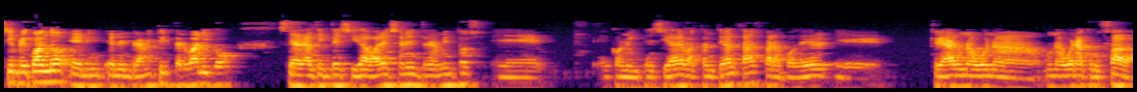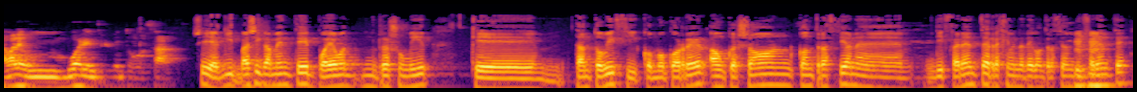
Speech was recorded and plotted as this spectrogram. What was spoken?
Siempre y cuando el, entrenamiento interválico sea de alta intensidad, ¿vale? Sean entrenamientos eh, con intensidades bastante altas para poder eh, crear una buena, una buena cruzada, ¿vale? Un buen entrenamiento cruzado. Sí, aquí básicamente podemos resumir que tanto bici como correr, aunque son contracciones diferentes, regímenes de contracción diferentes,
